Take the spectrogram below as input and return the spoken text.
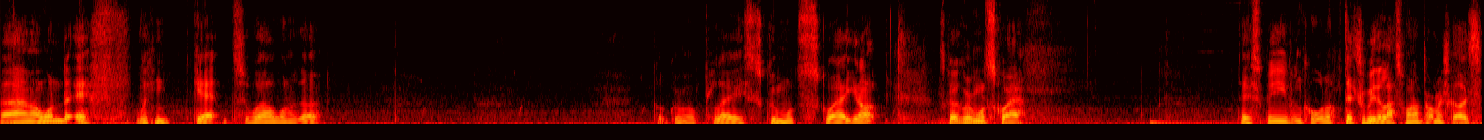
Um, I wonder if we can get to where I want to go. Got Grimmauld Place, Grimmauld Square. You know what? Let's go Grimmauld Square. This will be even cooler. This will be the last one, I promise, guys.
